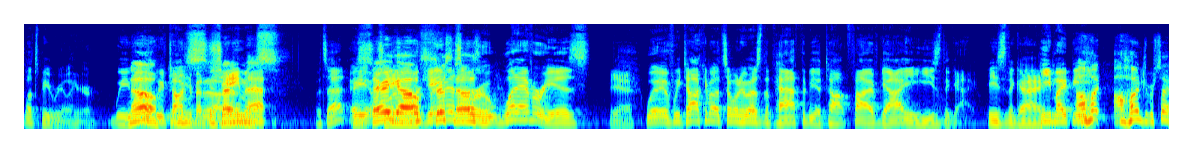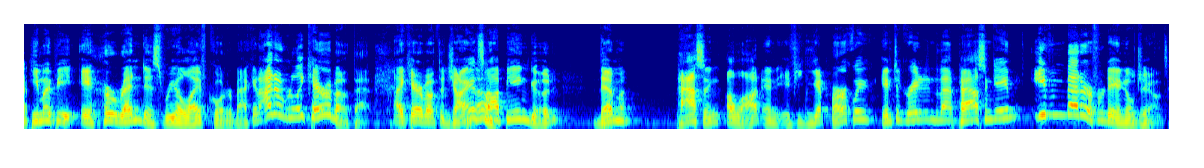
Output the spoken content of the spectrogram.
let's be real here. We, No, we, have talked He's about it. better On, than Jameis. what's that? There you go. Chris Jameis knows. or whatever he is. Yeah, If we talk about someone who has the path to be a top five guy, he's the guy. he's the guy. He might be A hundred percent. he might be a horrendous real life quarterback, and I don't really care about that. I care about the Giants No. not being good, them passing a lot, and if you can get Barkley integrated into that passing game, even better for Daniel Jones.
